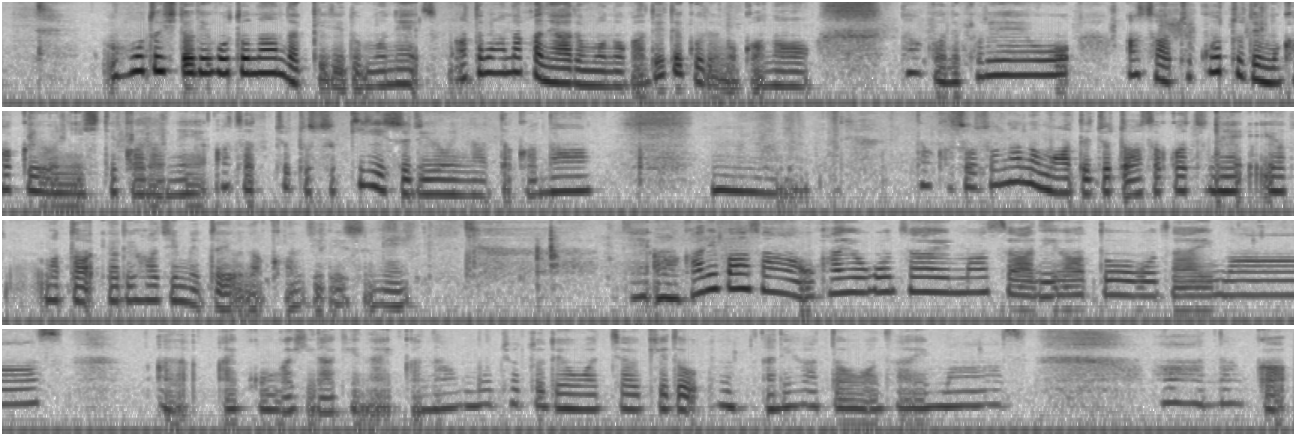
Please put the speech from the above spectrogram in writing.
本当独り言なんだけれどもね頭の中にあるものが出てくるのかな？なんかねこれを朝ちょこっとでも書くようにしてからね朝ちょっとすっきりするようになったかな？うん。なんかそうそんなのもあってちょっと朝活ねやまたやり始めたような感じですね。ね、あ、ガリバーさん、おはようございます。ありがとうございます。あら、アイコンが開けないかな。もうちょっとで終わっちゃうけど、うん、ありがとうございます。あなんか、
